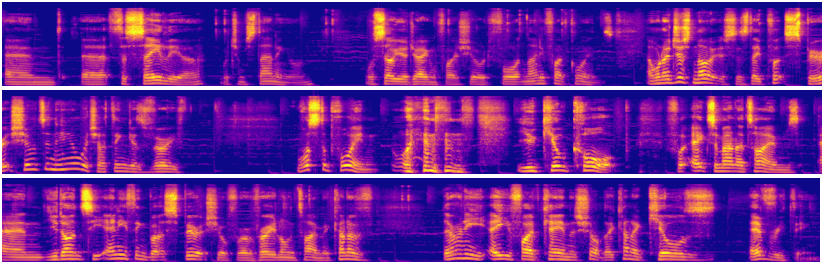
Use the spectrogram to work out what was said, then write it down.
and uh, Thessalia, which I'm standing on, will sell your Dragonfly shield for 95 coins. And what I just noticed is they put spirit shields in here, which I think is very... What's the point when you kill Corp for X amount of times and you don't see anything but a spirit shield for a very long time. It kind of they're only 85k in the shop. That kind of kills everything.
